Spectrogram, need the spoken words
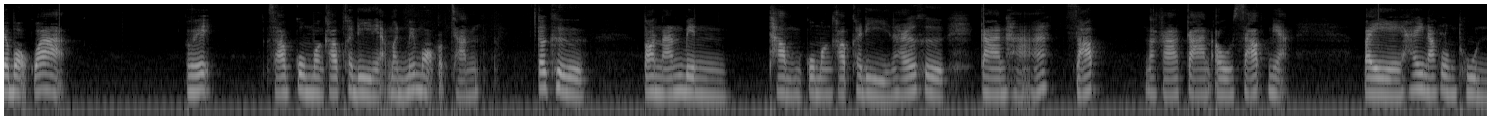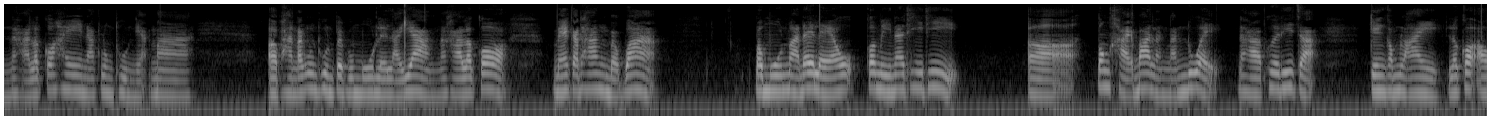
จะบอกว่าเฮ้ยทรัพย์กลุ่มบังคับคดีเนี่ยมันไม่เหมาะกับฉัน ก็คือตอนนั้นเบนทำกรมบังคับคดีนะคะก็คือการหาทรัพย์นะคะการเอาทรัพย์เนี่ยไปให้นักลงทุนนะคะแล้วก็ให้นักลงทุนเนี่ยมาพานักลงทุนไปประมูลหลาย ๆ อย่างนะคะ แล้วก็แม้กระทั่งแบบว่าประมูลมาได้แล้วก็มีหน้าที่ที่ ต้องขายบ้านหลังนั้นด้วยนะคะเพื่อที่จะเก็งกำไร แล้วก็เอา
